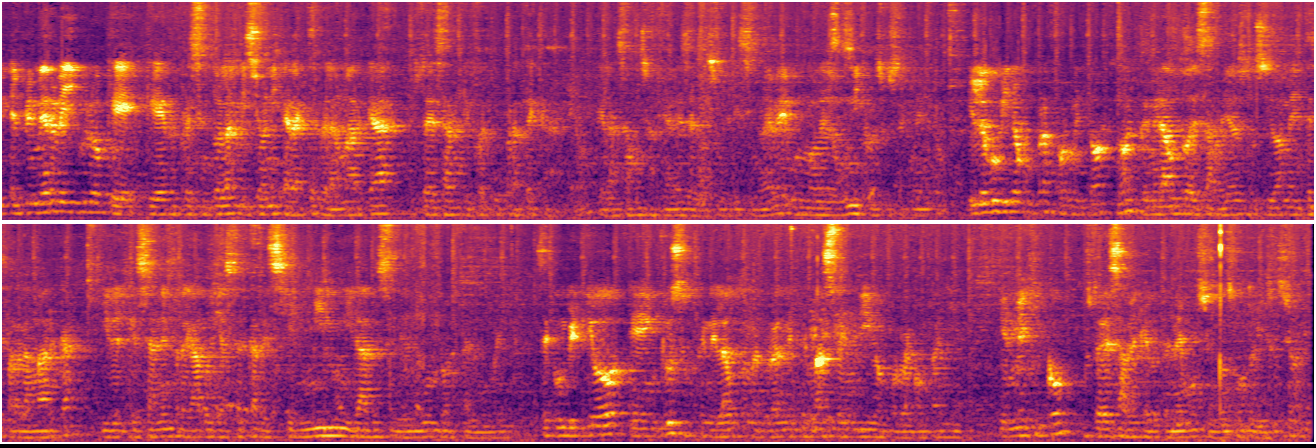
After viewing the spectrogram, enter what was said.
El primer vehículo que, que, representó la ambición y carácter de la marca, ustedes saben que fue Cupra Teca, ¿no? que lanzamos a finales del 2019, un modelo único en su segmento. Y luego vino Cupra Formentor, ¿no? el primer auto desarrollado exclusivamente para la marca y del que se han entregado ya cerca de 100.000 unidades en el mundo hasta el momento. Se convirtió eh, incluso en el auto naturalmente más vendido por la compañía. Y en México, ustedes saben que lo tenemos en dos motorizaciones.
